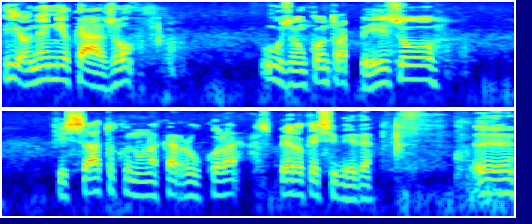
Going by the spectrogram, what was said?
Io nel mio caso uso un contrappeso fissato con una carrucola, spero che si veda. Eh,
